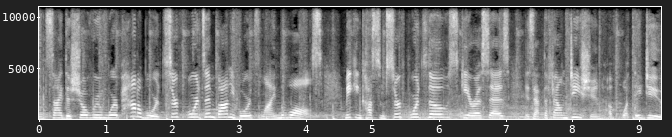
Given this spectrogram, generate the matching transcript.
Inside the showroom where paddleboards, surfboards, and bodyboards line the walls. Making custom surfboards, though, Sciera says, is at the foundation of what they do.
